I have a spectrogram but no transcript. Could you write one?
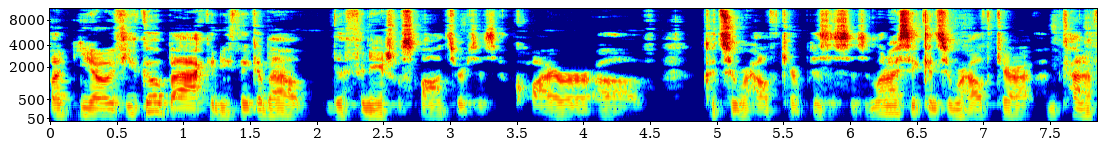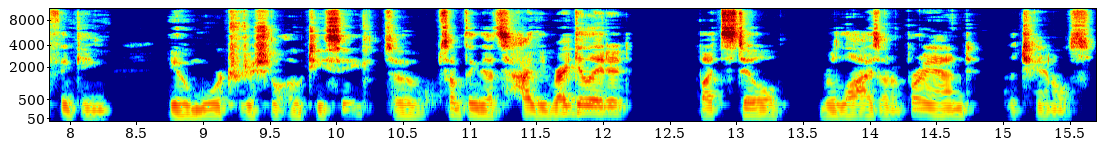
But you know, if you go back and you think about the financial sponsors as acquirer of consumer healthcare businesses, and when I say consumer healthcare, I'm kind of thinking you know more traditional OTC, so something that's highly regulated but still relies on a brand. The channels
